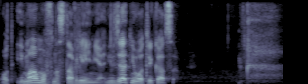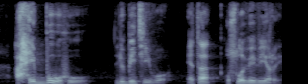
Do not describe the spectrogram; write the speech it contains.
от имамов наставления. Нельзя от него отрекаться. Ахибуху, любите его. Это условие веры.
